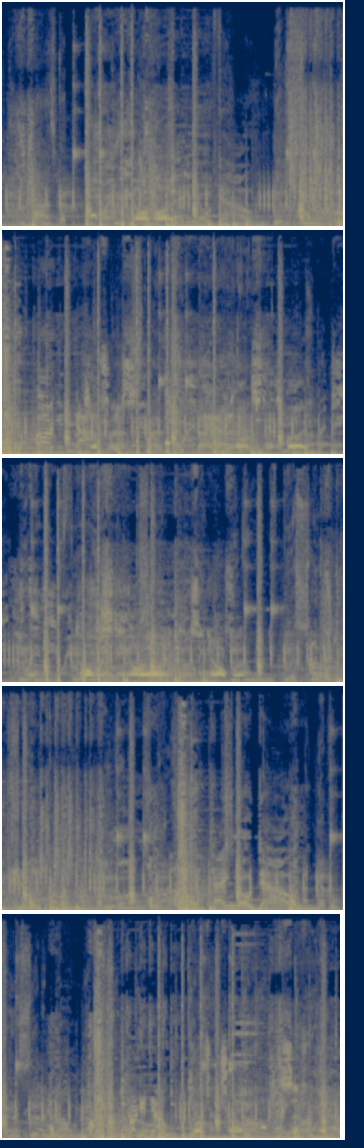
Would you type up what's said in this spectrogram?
enemy. Tango down. Target down. Central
